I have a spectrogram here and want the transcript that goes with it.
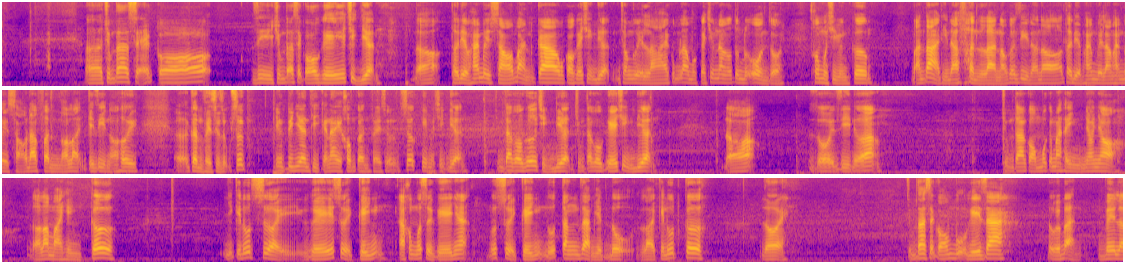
Uh, chúng ta sẽ có gì? Chúng ta sẽ có ghế chỉnh điện. Đó thời điểm 26 bản cao có ghế chỉnh điện cho người lái cũng là một cái chức năng tương đối ổn rồi không phải chỉ bằng cơm bán tải thì đa phần là nó cái gì đó nó thời điểm 2015 2016 đa phần nó là cái gì nó hơi uh, cần phải sử dụng sức. Nhưng tuy nhiên thì cái này không cần phải sử dụng sức khi mà chỉnh điện. Chúng ta có gương chỉnh điện chúng ta có ghế chỉnh điện. Đó. Rồi gì nữa? Chúng ta có một cái màn hình nho nhỏ. Đó là màn hình cơ. Những cái nút sưởi ghế sưởi kính. À không có sưởi ghế nhá. Nút sưởi kính nút tăng giảm nhiệt độ là cái nút cơ. Rồi. Chúng ta sẽ có một bộ ghế da đối với bản VL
